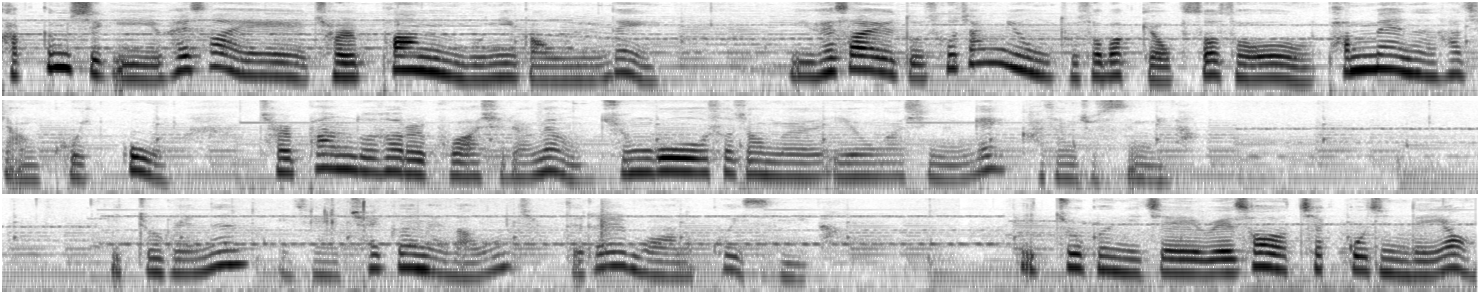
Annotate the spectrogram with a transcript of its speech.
가끔씩 이 회사에 절판 문의가 오는데 이 회사에도 소장용 도서밖에 없어서 판매는 하지 않고 있고 절판 도서를 구하시려면 중고 서점을 이용하시는 게 가장 좋습니다. 이쪽에는 이제 최근에 나온 책들을 모아놓고 있습니다. 이쪽은 이제 외서 책꽂인데요.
